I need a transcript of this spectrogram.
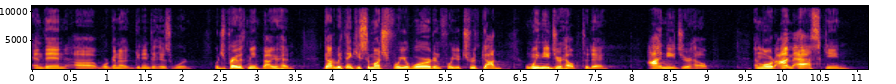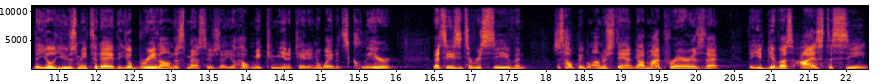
And then uh, we're going to get into His word. Would you pray with me? Bow your head. God, we thank you so much for your word and for your truth. God, we need your help today. I need your help. And Lord, I'm asking that you'll use me today, that you'll breathe on this message, that you'll help me communicate it in a way that's clear, that's easy to receive, and just help people understand. God, my prayer is that, that you'd give us eyes to see,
